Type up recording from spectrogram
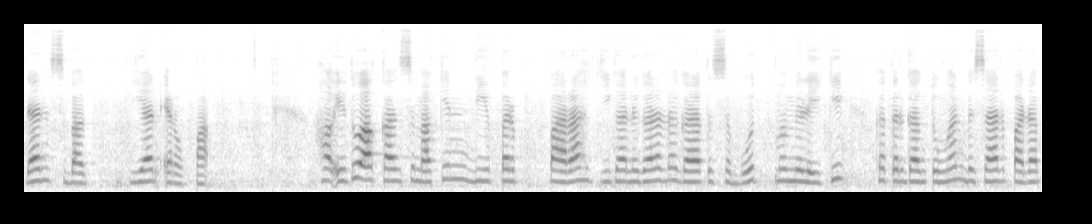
dan sebagian Eropa. Hal itu akan semakin diperparah jika negara-negara tersebut memiliki ketergantungan besar pada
